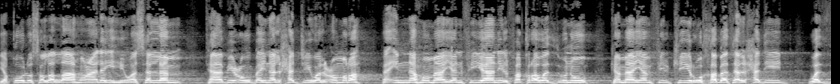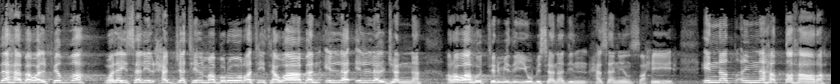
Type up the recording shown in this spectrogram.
يقول صلى الله عليه وسلم تابعوا بين الحج والعمرة فإنهما ينفيان الفقر والذنوب كما ينفي الكير خبث الحديد والذهب والفضة وليس للحجة المبرورة ثوابا إلا إلا الجنة. رواه الترمذي بسند حسن صحيح. إن إنها الطهارة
